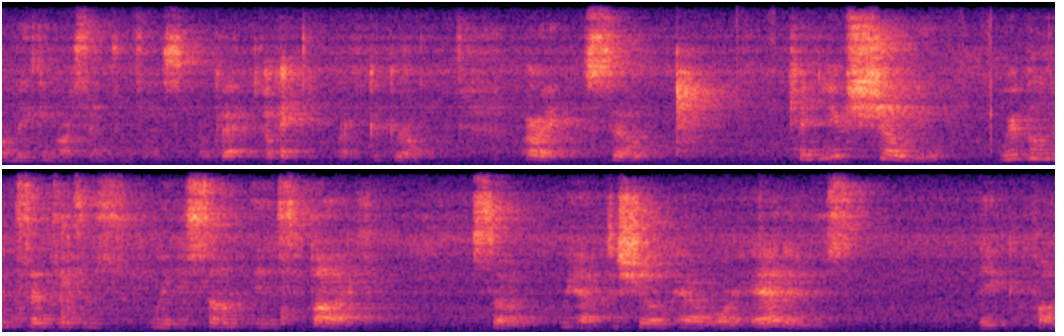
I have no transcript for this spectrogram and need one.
are making our sentences, okay? Okay. All right, good girl. All right, so can you show me, we're building sentences where the sum is 5. So we have to show how our addends make 5.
